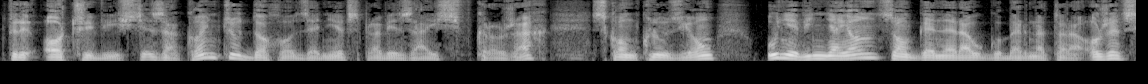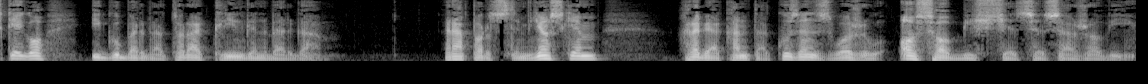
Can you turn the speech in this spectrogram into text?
który oczywiście zakończył dochodzenie w sprawie zajść w krożach z konkluzją uniewinniającą generał gubernatora Orzewskiego i gubernatora Klingenberga. Raport z tym wnioskiem hrabia Kantakuzen złożył osobiście cesarzowi.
